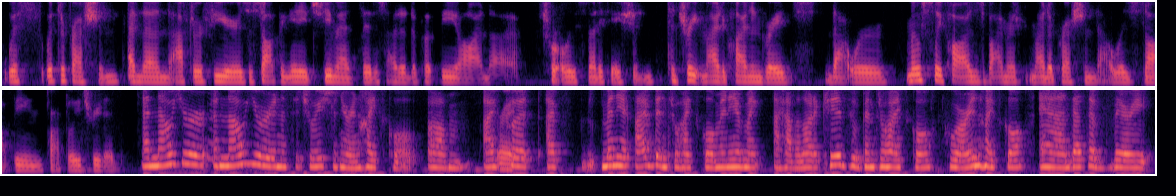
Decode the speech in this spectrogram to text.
with with depression. And then after a few years of stopping ADHD meds, they decided to put me on uh, short release medication to treat my declining grades that were mostly caused by my, my depression that was not being properly treated. And now you're and now you're in a situation you're in high school. Um, I've Right. put I've many I've been through high school. Many of my I have a lot of kids who've been through high school who are in high school, and that's a very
